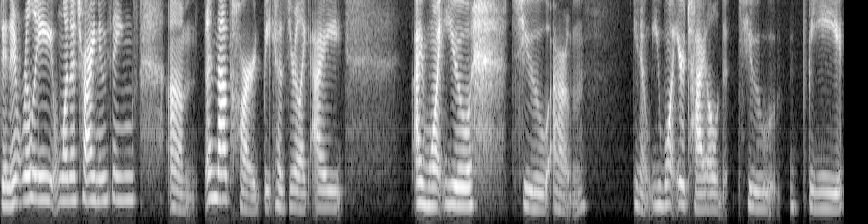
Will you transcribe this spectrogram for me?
didn't really want to try new things um and that's hard because you're like i I want you to um you know, you want your child to be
